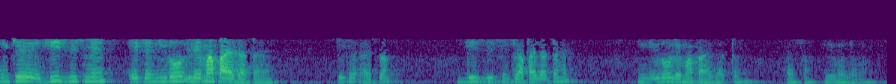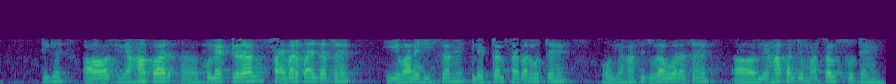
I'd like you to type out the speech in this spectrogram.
इनके बीच बीच में एक न्यूरोलेमा पाया जाता है। ठीक है? ऐसा। बीच बीच में क्या पाया जाता है? न्यूरोलेमा पाया जाता है। ऐसा, न्यूरोलेमा। ठीक है? और यहाँ पर कोलेट्रल फाइबर पाया जाता है। ये वाले हिस्सा में कोलेट्रल फाइबर होते हैं और यहाँ से जुड़ा हुआ रहता है। और यहाँ पर जो मसल्स होते हैं,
